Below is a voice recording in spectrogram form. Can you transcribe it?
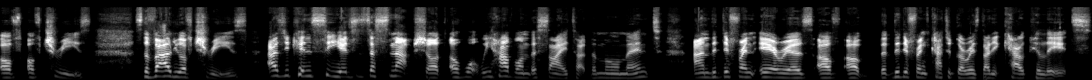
of, of trees, so the value of trees. As you can see, it's a snapshot of what we have on the site at the moment and the different areas of, of the, the different categories that it calculates.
